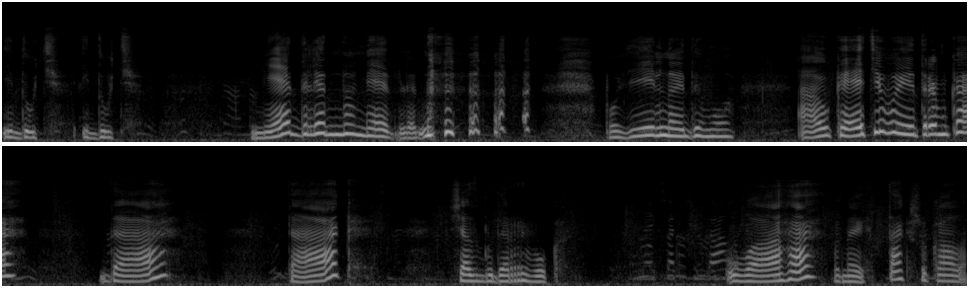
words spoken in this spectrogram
ідуть, ідуть. Медленно, медленно. Повільно йдемо. А у Кеті витримка. Да. Так. Зараз буде ривок. Увага! Вона їх так шукала.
